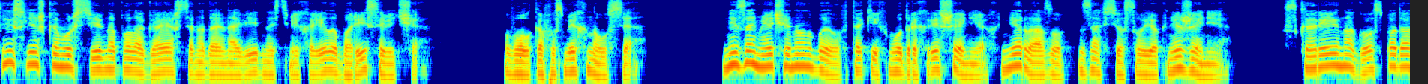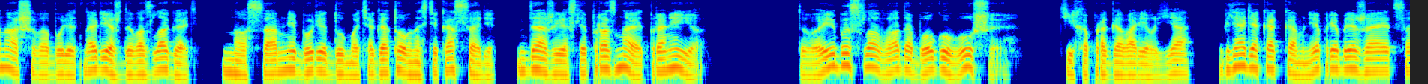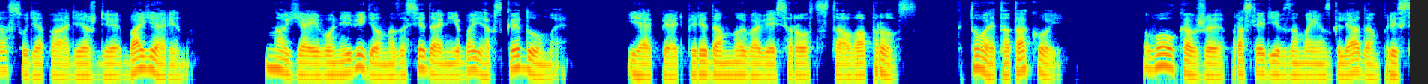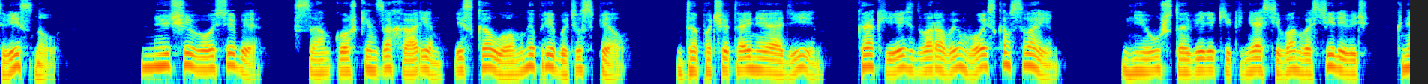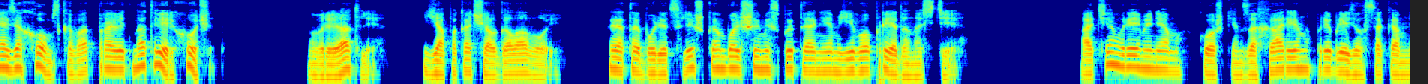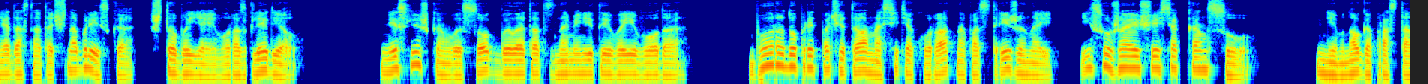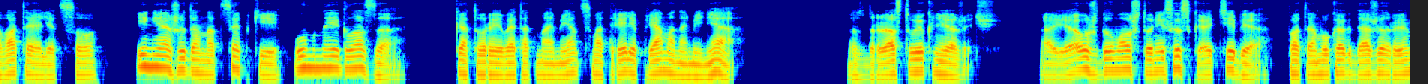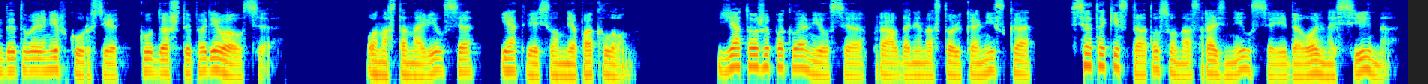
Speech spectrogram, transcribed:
Ты слишком уж сильно полагаешься на дальновидность Михаила Борисовича. Волков усмехнулся. Не замечен он был в таких мудрых решениях ни разу за все свое княжение. Скорее на Господа нашего будет надежды возлагать, но сам не будет думать о готовности к осаде, даже если прознает про нее. «Твои бы слова да Богу в уши!» – тихо проговорил я, глядя, как ко мне приближается, судя по одежде, боярин. Но я его не видел на заседании Боярской думы. И опять передо мной во весь рост стал вопрос. Кто это такой? Волков же, проследив за моим взглядом, присвистнул. «Ничего себе! Сам Кошкин Захарин из Коломны прибыть успел. Да почитай не один, как есть дворовым войском своим. Неужто великий князь Иван Васильевич князя Холмского отправить на Тверь хочет?» «Вряд ли», — я покачал головой. Это будет слишком большим испытанием его преданности. А тем временем Кошкин Захарин приблизился ко мне достаточно близко, чтобы я его разглядел. Не слишком высок был этот знаменитый воевода. Бороду предпочитал носить аккуратно подстриженной и сужающейся к концу. Немного простоватое лицо и неожиданно цепкие, умные глаза, которые в этот момент смотрели прямо на меня. «Здравствуй, княжич. А я уж думал, что не сыскать тебя, потому как даже рынды твои не в курсе, куда ж ты подевался». Он остановился и отвесил мне поклон. Я тоже поклонился, правда не настолько низко, все-таки статус у нас разнился и довольно сильно.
